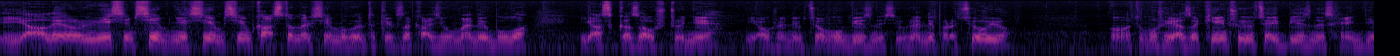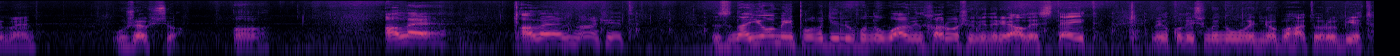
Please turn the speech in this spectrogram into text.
І, але 8-7, ні, 7, 7 кастомер, 7 таких заказів у мене було. Я сказав, що ні, я вже не в цьому бізнесі, вже не працюю. О, тому що я закінчую цей бізнес хендімен. Уже все. О. Але, але, значить, знайомий потелефонував, він хороший, він реал естейт. Він колись в минулому нього багато робіт,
